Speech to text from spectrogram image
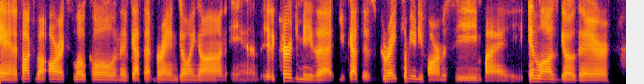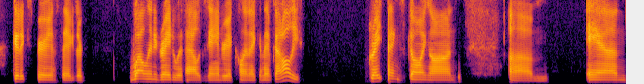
and it talked about RX Local, and they've got that brand going on. And it occurred to me that you've got this great community pharmacy. My in-laws go there, good experience. They, they're well integrated with Alexandria Clinic, and they've got all these great things going on. Um, and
